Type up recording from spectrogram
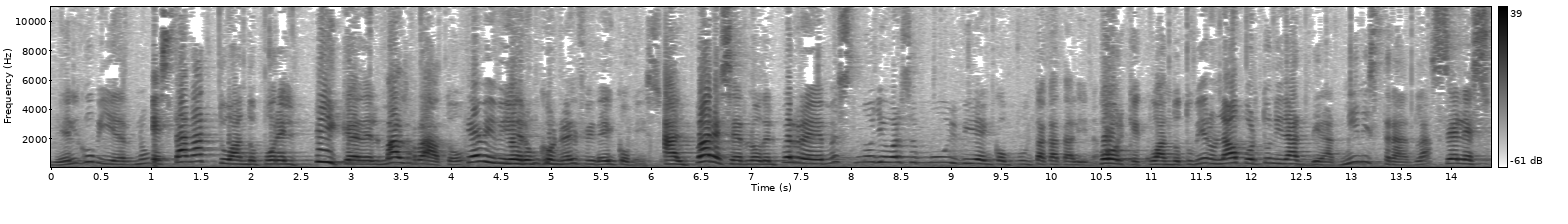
y el gobierno están actuando por el pique del mal rato que vivieron con el fideicomiso. Al parecer lo del PRM es no llevarse muy bien con Punta Catalina, porque cuando tuvieron la oportunidad de administrarla, se les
